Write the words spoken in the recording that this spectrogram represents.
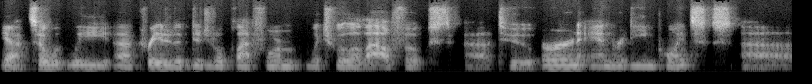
Yeah, so we uh, created a digital platform which will allow folks uh, to earn and redeem points uh,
